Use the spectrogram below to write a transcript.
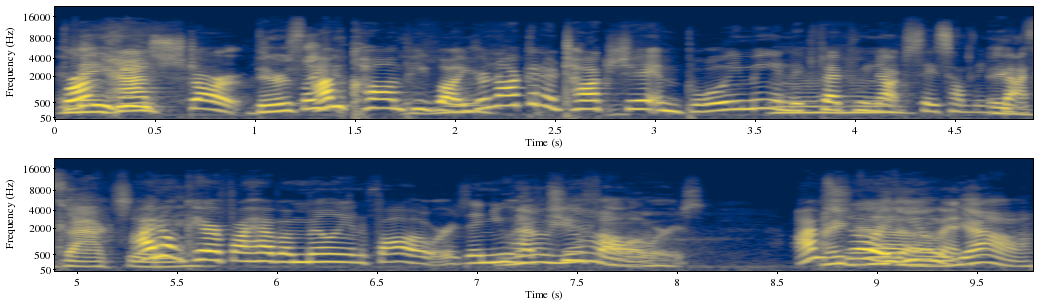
And From they the had- start, there's, like- mm-hmm. I'm calling people out. You're not gonna talk shit and bully me and expect me not to say something back. Exactly. I don't care if I have a million followers and you have two yeah. followers. I'm I still agree, a though. human. Yeah,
